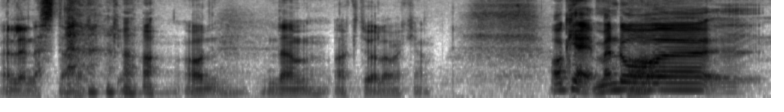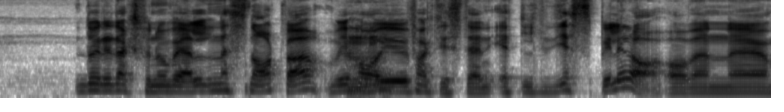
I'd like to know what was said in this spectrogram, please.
Eller nästa vecka. ja, den aktuella veckan. Okej, men då, Ja. eh, då är det dags för novell snart va? Vi Mm. har ju faktiskt en, ett litet gästspel idag av en, eh,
